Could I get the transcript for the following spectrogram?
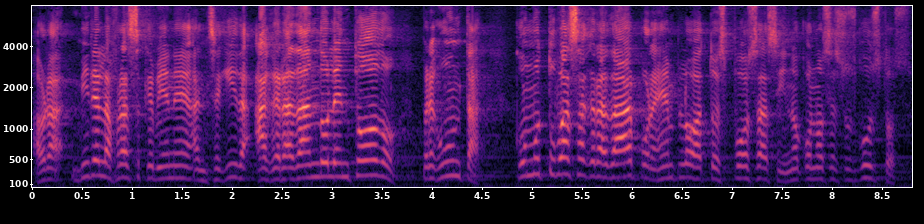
Ahora, mire la frase que viene enseguida, agradándole en todo. Pregunta, ¿cómo tú vas a agradar, por ejemplo, a tu esposa si no conoces sus gustos?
